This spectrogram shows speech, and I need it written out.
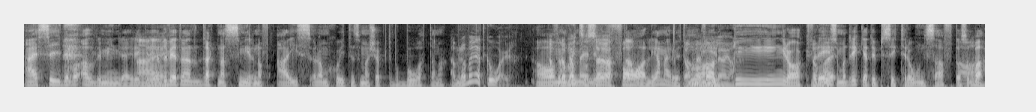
Nej, cider var aldrig min grej riktigt. Nej. Du vet, jag drack den här Smirnoff Ice och de skiten som man köpte på båtarna. Ja men de är rätt goda ju. Ja, för men de är inte så lite söta. farliga med du vet. De De är är farliga, ja. dyngrak. För De det är är- som att dricka typ citronsaft och så Ja. bara...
